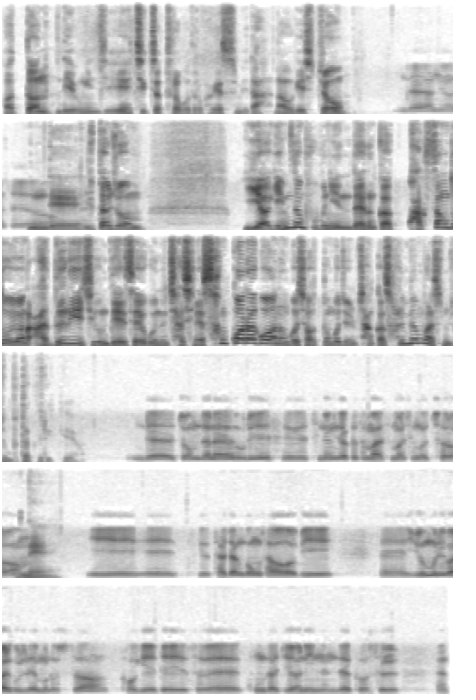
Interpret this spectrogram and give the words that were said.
어떤 내용인지 직접 들어보도록 하겠습니다. 나오 계시죠? 네, 안녕하세요. 네, 일단 좀 이해하기 힘든 부분이 있는데 그러니까 곽상도 의원 아들이 지금 내세우고 있는 자신의 성과라고 하는 것이 어떤 건지 좀 잠깐 설명 말씀 좀 부탁드릴게요. 네, 조금 전에 우리 진행자께서 말씀하신 것처럼 네. 이, 이그 대장동 사업이 에, 유물이 발굴됨으로써 거기에 대해서의 공사 지연이 있는데 그것을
